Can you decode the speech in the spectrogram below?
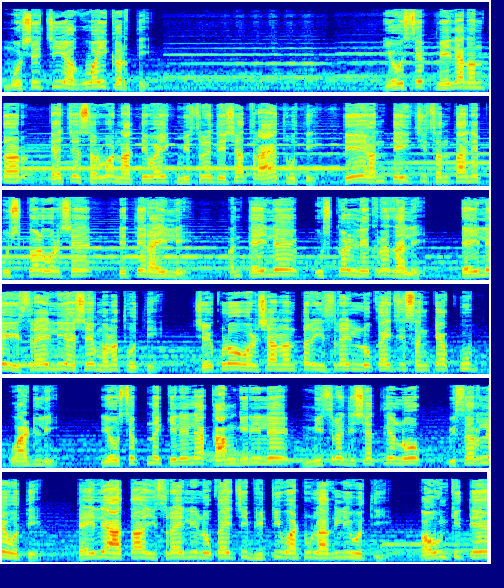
मोशेची अगुवाई करते. योसेफ मेल्यानंतर त्याचे सर्व नातेवाईक मिश्र देशात राहत होते. ते अन त्याची संताने पुष्कळ वर्षे तेथे राहिले. अन त्याले पुष्कळ लेकर झाले. त्याले इस्रायली असे म्हणत होते. शेकडो वर्षानंतर इस्रायली लोकांची संख्या खूप वाढली. योसेफने केलेल्या कामगिरीले मिश्र देशातले लोक विसरले होते. त्याले आता इस्रायली लोकांची भीती वाटू लागली होती. काऊन की ते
